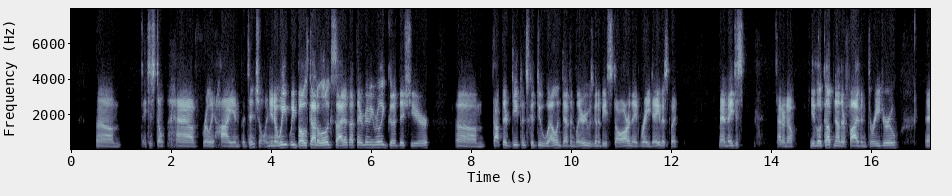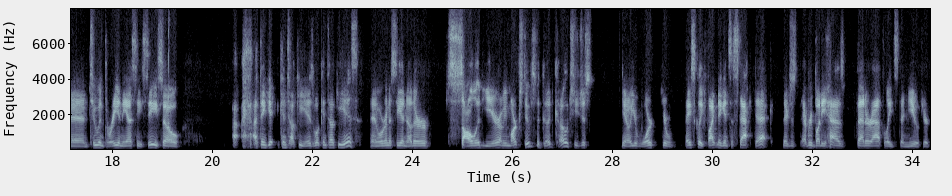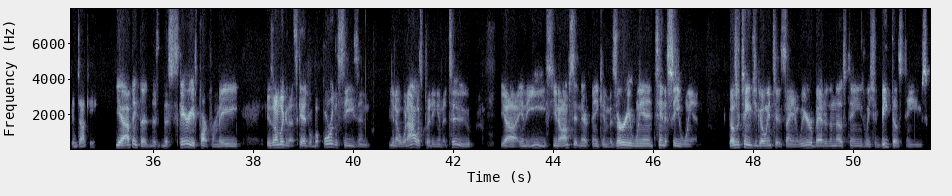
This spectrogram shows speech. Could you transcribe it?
Um, they just don't have really high end potential. And you know, we we both got a little excited that they were going to be really good this year. Um, thought their defense could do well, and Devin Leary was going to be a star, and they had Ray Davis. But man, they just, I don't know. You look up now; they're five and three, Drew and two and three in the SEC. So I, I think it, Kentucky is what Kentucky is, and we're going to see another solid year. I mean, Mark Stoops is a good coach. You just, you know, you're you're basically fighting against a stacked deck. They're just everybody has better athletes than you if you're Kentucky. Yeah, I think the, the the scariest part for me is I'm looking at that schedule before the season. You know, when I was putting him at two, yeah, in the East, you know, I'm sitting there thinking Missouri win, Tennessee win. Those are teams you go into it saying we're better than those teams. We should beat those teams,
